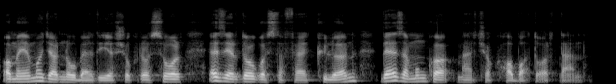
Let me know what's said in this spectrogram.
amely a magyar Nobel-díjasokról szól, ezért dolgozta fel külön, de ez a munka már csak habatortán.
